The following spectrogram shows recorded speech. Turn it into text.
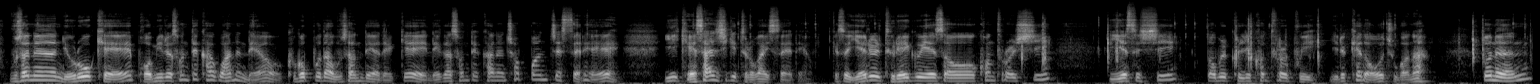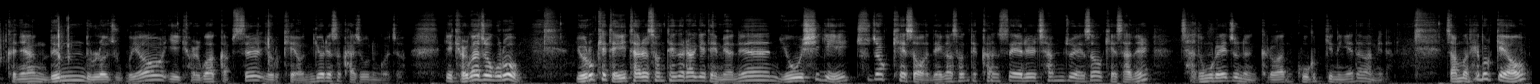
우선은 이렇게 범위를 선택하고 하는데요. 그것보다 우선돼야 될 게 내가 선택하는 첫 번째 셀에 이 계산식이 들어가 있어야 돼요. 그래서 얘를 드래그해서 컨트롤 C, ESC, 더블 클릭 컨트롤 V 이렇게 넣어 주거나 또는 그냥 는 눌러주고요. 이 결과 값을 이렇게 연결해서 가져오는 거죠. 결과적으로 이렇게 데이터를 선택을 하게 되면은 요 식이 추적해서 내가 선택한 셀을 참조해서 계산을 자동으로 해주는 그러한 고급 기능에 해당합니다. 자, 한번 해볼게요.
